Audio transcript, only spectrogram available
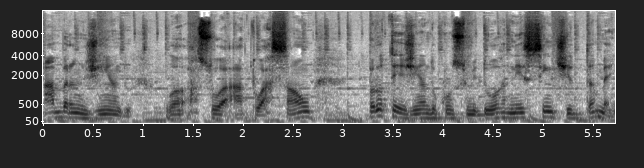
abrangendo a sua atuação, protegendo o consumidor nesse sentido também.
